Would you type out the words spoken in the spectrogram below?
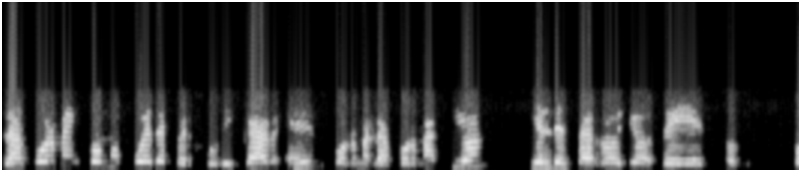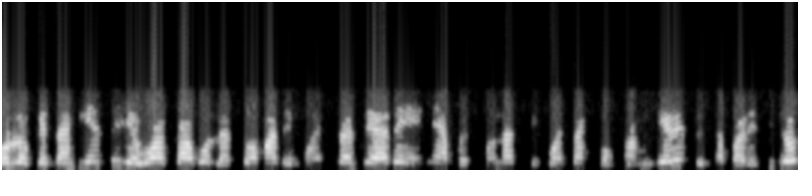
la forma en cómo puede perjudicar es la formación y el desarrollo de estos. Por lo que también se llevó a cabo la toma de muestras de ADN a personas que cuentan con familiares desaparecidos,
